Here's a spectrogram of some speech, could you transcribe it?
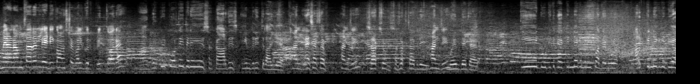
ਮੇਰਾ ਨਾਮ sir lady constable Gurpreet Kaur ਹੈ ਹਾਂ, ਗੁਰਪ੍ਰੀਤ ਕੌਰ ਦੀ ਜਿਹੜੀ ਸਰਕਾਰ ਦੀ ਸਕੀਮ ਜਿਹੜੀ ਚਲਾਈ ਹੈ ਹਾਂਜੀ। ਐਸਐਸਐਫ ਹਾਂਜੀ ਸੜਕ ਸੁਰ- ਸੁਰੱਖਿਆ ਜਿਹੜੀ ਹਾਂਜੀ। ਮੁਹਿੰਮ ਦੇ ਤਹਿਤ ਕੀ ਡਿਊਟੀ ਤੇ ਕਿ- ਕਿੰਨੇ ਕੁ ਮਰੀਜ਼ ਤੁਹਾਡੇ ਕੋਲ ਔਰ ਕਿੰਨੀ ਕੁ ਡਿਊਟੀਆਂ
